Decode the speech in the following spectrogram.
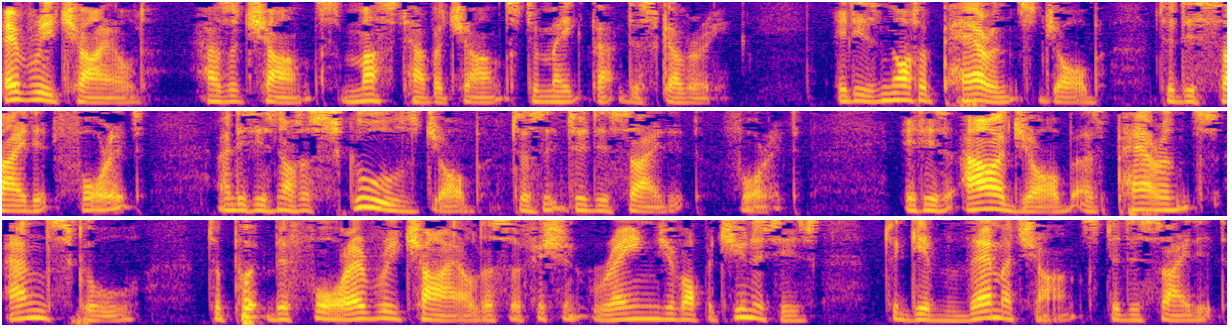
Every child has a chance, must have a chance to make that discovery. It is not a parent's job to decide it for it, and it is not a school's job to, to decide it for it. It is our job as parents and school to put before every child a sufficient range of opportunities to give them a chance to decide it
